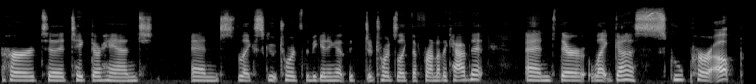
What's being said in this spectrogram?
her to take their hand and like scoot towards the beginning of the, towards like the front of the cabinet, and they're like gonna scoop her up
